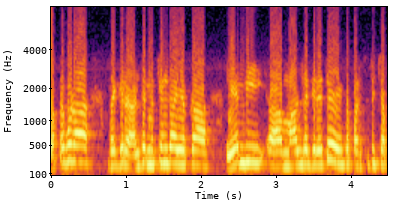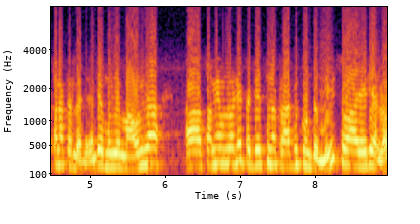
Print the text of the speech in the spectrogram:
కొత్తగూడ దగ్గర అంటే ముఖ్యంగా ఈ యొక్క ఏఎంబి మాల్ దగ్గర అయితే ఇంకా పరిస్థితి చెప్పనక్కర్లేదు. అంటే మామూలుగా ఆ సమయంలోనే పెద్ద ఎత్తున ట్రాఫిక్ ఉంటుంది. సో ఆ ఏరియాలో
